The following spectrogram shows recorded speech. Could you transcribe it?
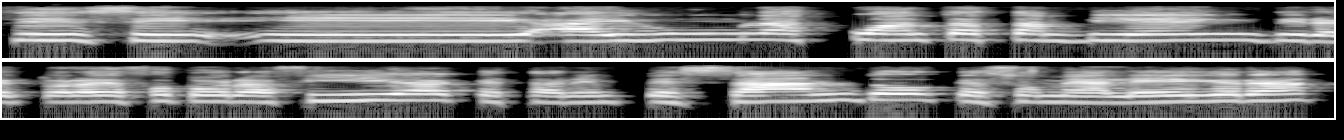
Sí, sí, y hay unas cuantas también directoras de fotografía que están empezando, que eso me alegra,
